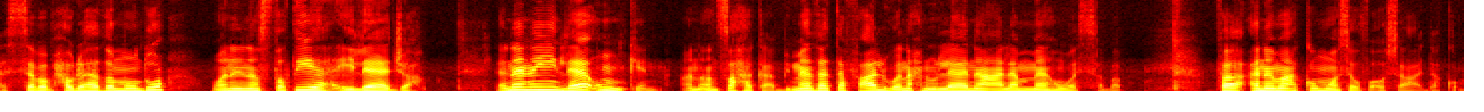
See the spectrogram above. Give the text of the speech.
السبب حول هذا الموضوع ولنستطيع علاجه. لأنني لا أمكن أن أنصحك بماذا تفعل ونحن لا نعلم ما هو السبب. فأنا معكم وسوف أساعدكم.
